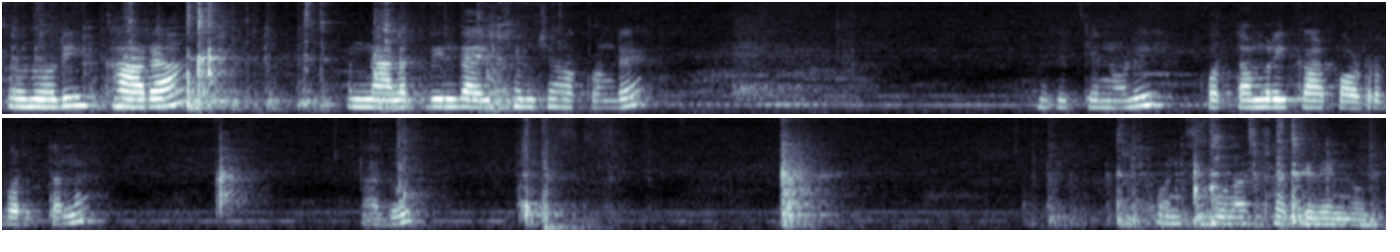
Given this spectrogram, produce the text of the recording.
ಸೊ ನೋಡಿ, ಖಾರ ಒಂದು ನಾಲ್ಕರಿಂದ ಐದು ಚಮಚ ಹಾಕ್ಕೊಂಡೆ ಇದಕ್ಕೆ ನೋಡಿ ಕೊತ್ತಂಬರಿ ಕಾಳು ಪೌಡ್ರ್ ಬರುತ್ತಲ್ಲ? ಅದು. ಒಂದು ಸ್ಪೂನಷ್ಟು ಹಾಕಿದ್ದೀನಿ ನೋಡಿ.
